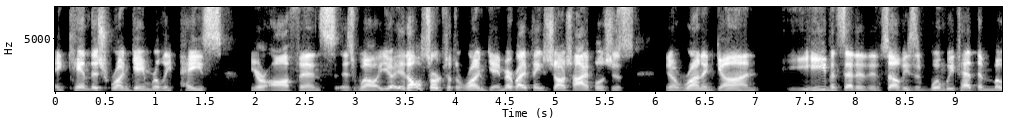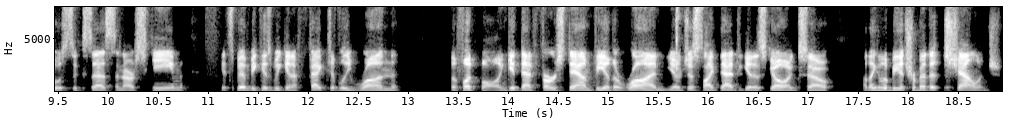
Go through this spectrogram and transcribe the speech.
and can this run game really pace your offense as well? You know, it all starts with the run game. Everybody thinks Josh Heupel is just you know run and gun. He even said it himself. He said when we've had the most success in our scheme, it's been because we can effectively run the football and get that first down via the run, you know, just like that to get us going. So I think it'll be a tremendous challenge.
